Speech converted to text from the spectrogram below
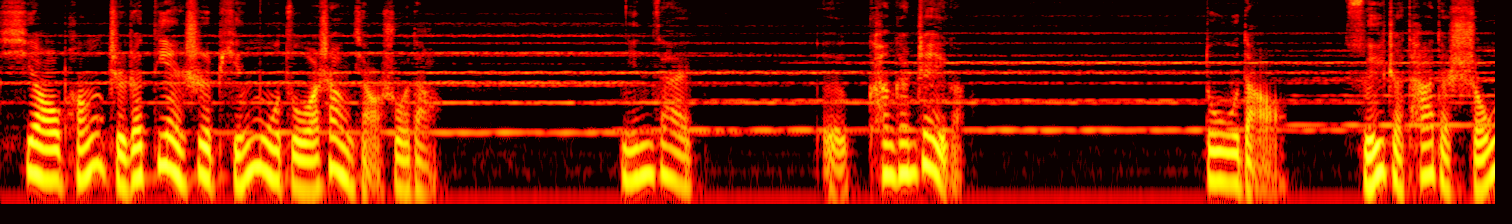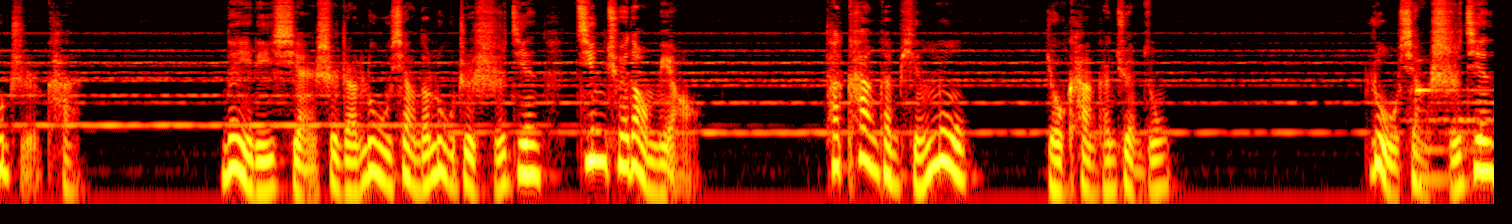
小鹏指着电视屏幕左上角说道：“您再，呃，看看这个。”督导随着他的手指看，那里显示着录像的录制时间精确到秒。他看看屏幕，又看看卷宗，录像时间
